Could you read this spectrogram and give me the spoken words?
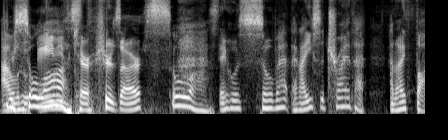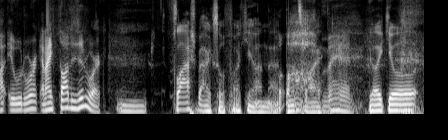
I You're know so who any of lost. these characters are. So lost. It was so bad, and I used to try that, and I thought it would work, and I thought it did work. Mm. Flashbacks will fuck you on that. That's oh why. man, You're like you'll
